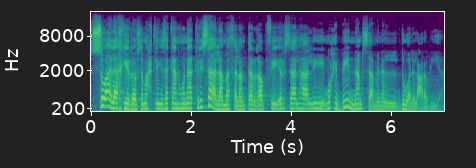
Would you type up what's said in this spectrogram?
سؤال أخير لو سمحت لي إذا كان هناك رسالة مثلا ترغب في إرسالها لمحبين نمسا من الدول العربية.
